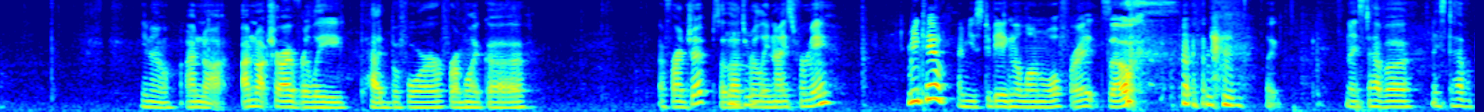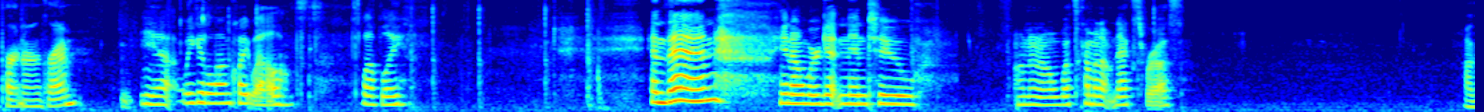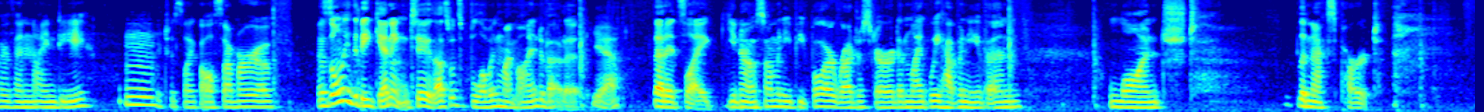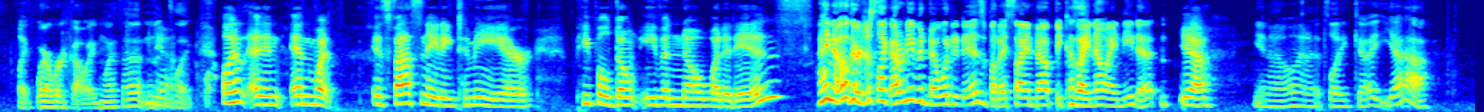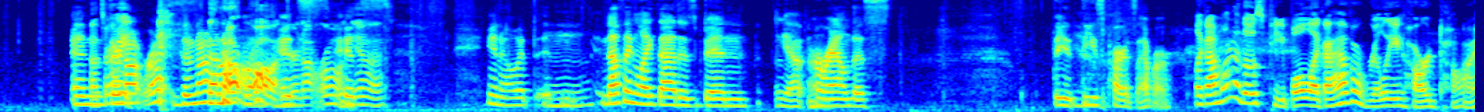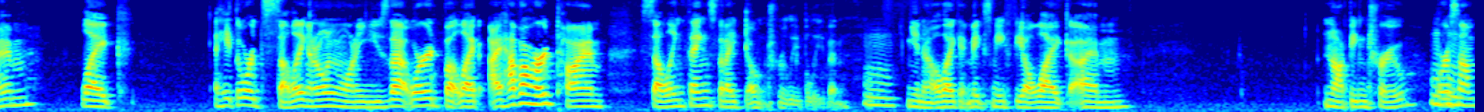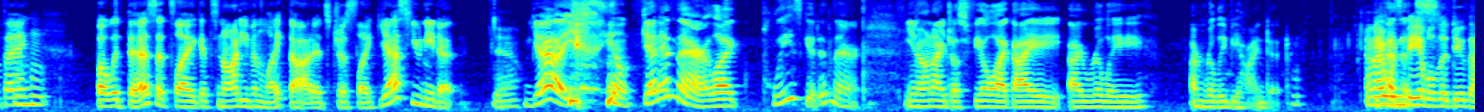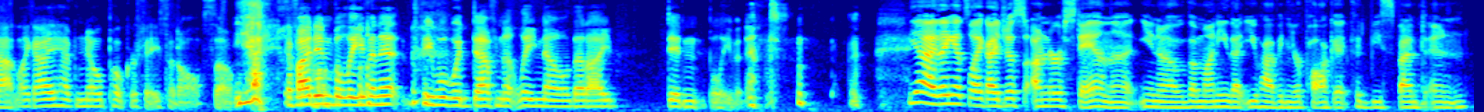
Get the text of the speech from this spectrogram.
you know I'm not I'm not sure I've really had before from like a a friendship. So that's really nice for me. Me too. I'm used to being the lone wolf, right? So, like, nice to have a nice to have a partner in crime. Yeah, we get along quite well. It's, it's lovely. And then, you know, we're getting into, I don't know, what's coming up next for us. Other than 9D, Mm, which is like all summer of. It's only the beginning too. That's what's blowing my mind about it. yeah. that it's like, you know, so many people are registered and like we haven't even launched the next part. like where we're going with it. And Yeah. it's like Well, and and what is fascinating to me are people don't even know what it is. I know they're just like I don't even know what it is, but I signed up because I know I need it, Yeah, you know, and it's like uh, yeah. And That's they're right. not right. They're not. They're wrong. not wrong. They're not wrong. it's- Yeah. You know, it, it- Mm. nothing like that has been Yeah. around this. The, These parts ever. Like I'm one of those people, like I have a really hard time like I hate the word selling. I don't even want to use that word, but like I have a hard time selling things that I don't truly believe in. Mm. You know, like it makes me feel like I'm not being true or mm-hmm. something. Mm-hmm. But with this, it's like it's not even like that. It's just like, yes, you need it. Yeah. Yeah, you know, get in there. Like, please get in there. You know, and I just feel like I I really I'm really behind it. And I wouldn't be able to do that. Like I have no poker face at all. So Yeah. if I didn't believe in it, people would definitely know that I didn't believe in it. Yeah, I think it's like I just understand that, you know, the money that you have in your pocket could be spent in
